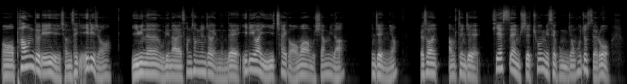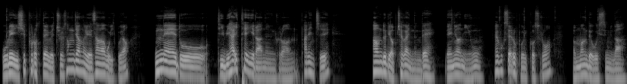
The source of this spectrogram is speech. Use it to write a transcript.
어, 파운드리 전 세계 1위죠. 2위는 우리나라의 삼성전자가 있는데 1위와 2위 차이가 어마무시합니다. 현재는요. 그래서 아무튼 이제 TSMC의 초미세 공정 호조세로 올해 20%대 매출 성장을 예상하고 있고요. 국내에도 DB 하이텍이라는 그런 8인치 파운드리 업체가 있는데 내년 이후 회복세를 보일 것으로 전망되고 있습니다.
